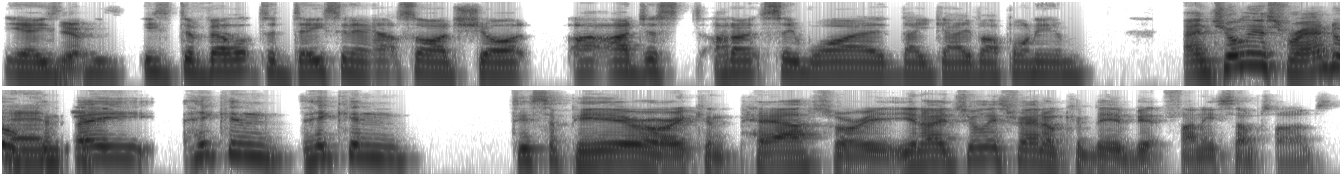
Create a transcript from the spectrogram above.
Yeah, he's, Yep. he's, he's developed a decent outside shot. I, I just I don't see why they gave up on him. And Julius Randle And can be he can he can disappear or he can pout or he, you know Julius Randle can be a bit funny sometimes.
